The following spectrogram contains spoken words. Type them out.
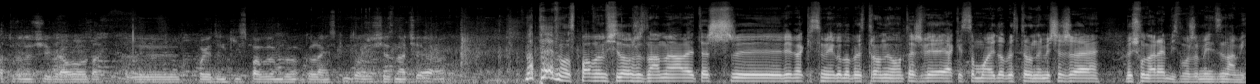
A trudno ci się grało tak, y, pojedynki z Pawłem Go- Golańskim, dobrze się znacie, a Na pewno z Pawłem się dobrze znamy, ale też y, wiem jakie są jego dobre strony, on też wie jakie są moje dobre strony. Myślę, że wyszło na remis może między nami.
